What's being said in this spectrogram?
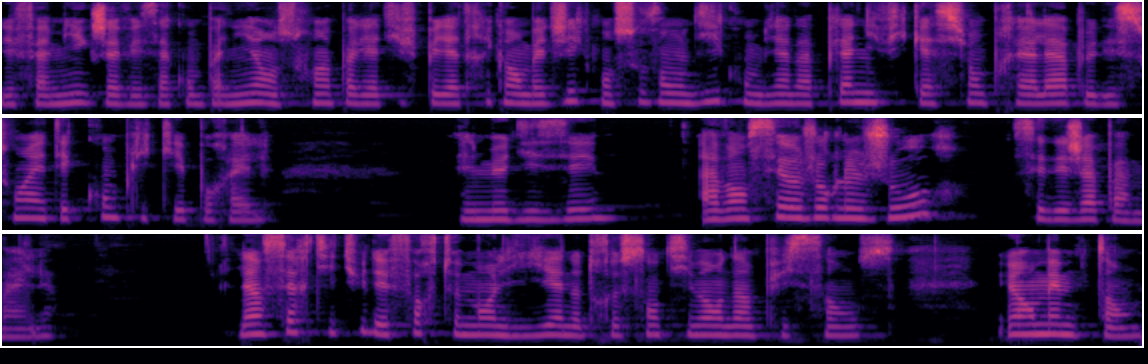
Les familles que j'avais accompagnées en soins palliatifs pédiatriques en Belgique m'ont souvent dit combien la planification préalable des soins était compliquée pour elles. Elles me disaient Avancer au jour le jour, c'est déjà pas mal. L'incertitude est fortement liée à notre sentiment d'impuissance et en même temps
